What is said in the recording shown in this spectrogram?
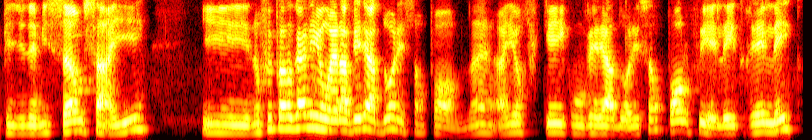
pedi demissão, saí e não fui para lugar nenhum. Era vereador em São Paulo, né? Aí eu fiquei como vereador em São Paulo, fui eleito, reeleito.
